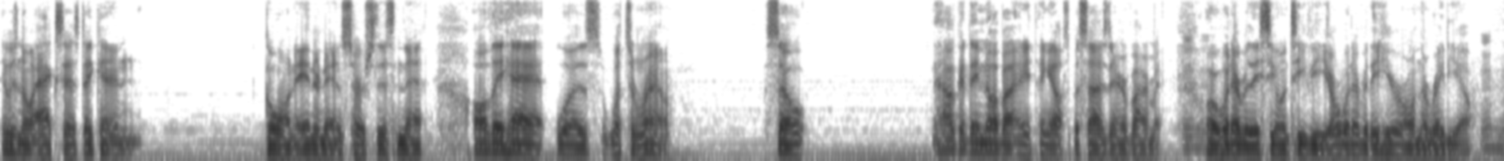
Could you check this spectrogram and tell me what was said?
there was no access. They couldn't go on the internet and search this and that. All they had was what's around. So how could they know about anything else besides their environment mm-hmm. or whatever they see on TV or whatever they hear on the radio? Mm-hmm.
